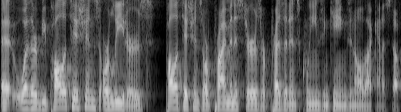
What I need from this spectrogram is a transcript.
uh, whether it be politicians or leaders, politicians or prime ministers or presidents, queens and kings, and all that kind of stuff.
